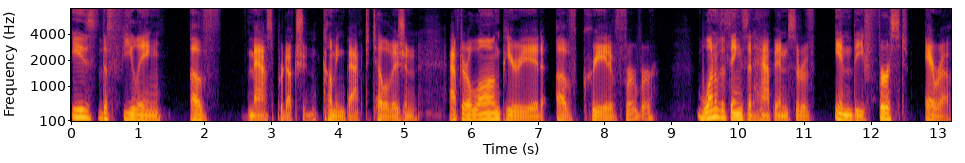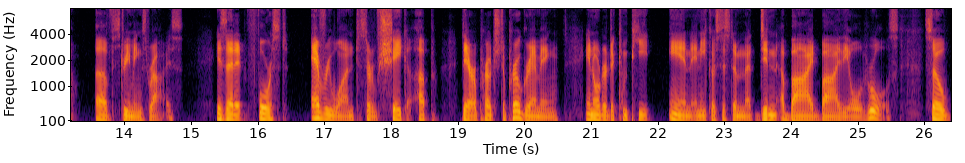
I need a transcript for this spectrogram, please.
is the feeling of mass production coming back to television after a long period of creative fervor. One of the things that happened sort of in the first era of streaming's rise is that it forced everyone to sort of shake up their approach to programming in order to compete in an ecosystem that didn't abide by the old rules. So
